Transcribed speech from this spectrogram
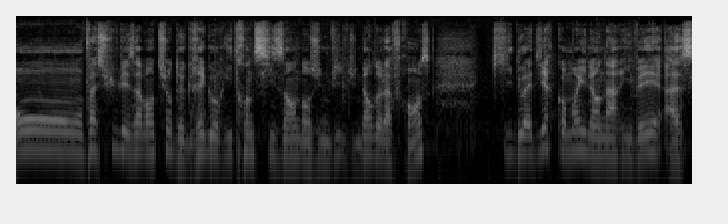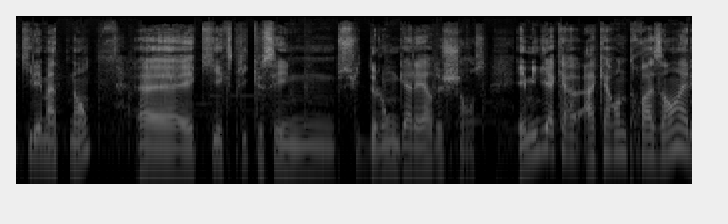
On va suivre les aventures de Grégory, 36 ans, dans une ville du nord de la France, qui doit dire comment il en est arrivé à ce qu'il est maintenant, euh, et qui explique que c'est une suite de longues galères de chance. Émilie a quar- a 43 ans, elle,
